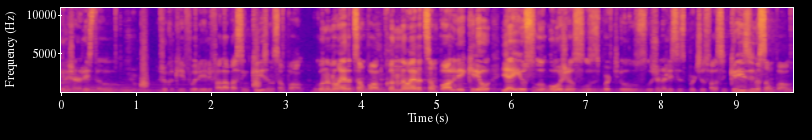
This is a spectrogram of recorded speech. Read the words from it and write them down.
Aquele jornalista, o Juca Kifuri, ele falava assim, crise no São Paulo. Quando não era de São Paulo. Quando não era de São Paulo, ele criou. E aí os- hoje os, os esporti- os- os jornalistas esportivos falam assim, crise no São Paulo.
